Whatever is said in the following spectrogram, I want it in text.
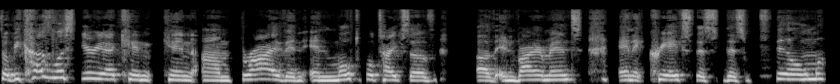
So because Listeria can, can, um, thrive in, in multiple types of, of environment and it creates this, this film,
